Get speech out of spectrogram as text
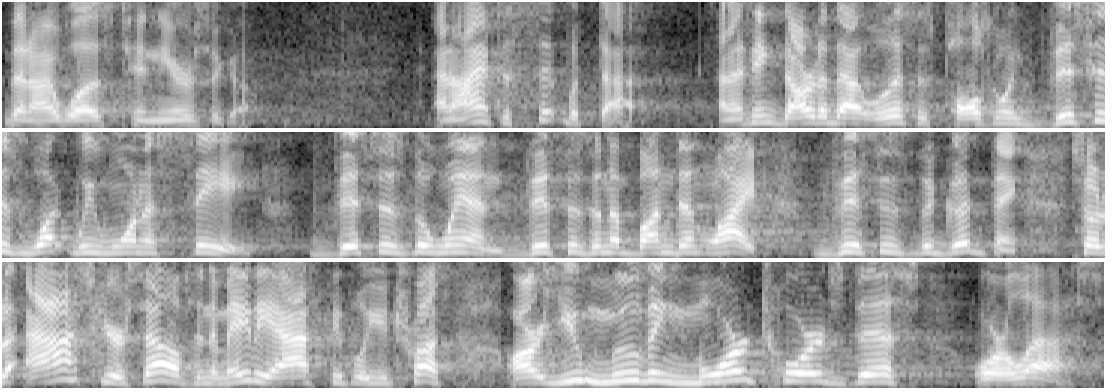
than I was 10 years ago. And I have to sit with that. And I think part of that list is Paul's going, this is what we want to see. This is the win. This is an abundant life. This is the good thing. So to ask yourselves and to maybe ask people you trust, are you moving more towards this or less?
